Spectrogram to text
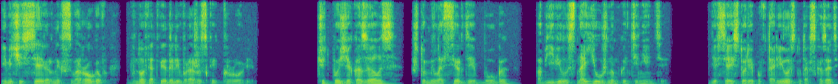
и мечи северных сварогов вновь отведали вражеской крови. Чуть позже оказалось, что милосердие Бога объявилось на южном континенте, где вся история повторилась, ну так сказать,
